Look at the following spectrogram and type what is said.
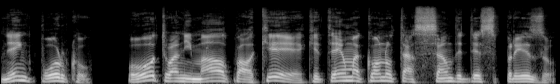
nem porco, ou outro animal qualquer que tenha uma conotação de desprezo.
